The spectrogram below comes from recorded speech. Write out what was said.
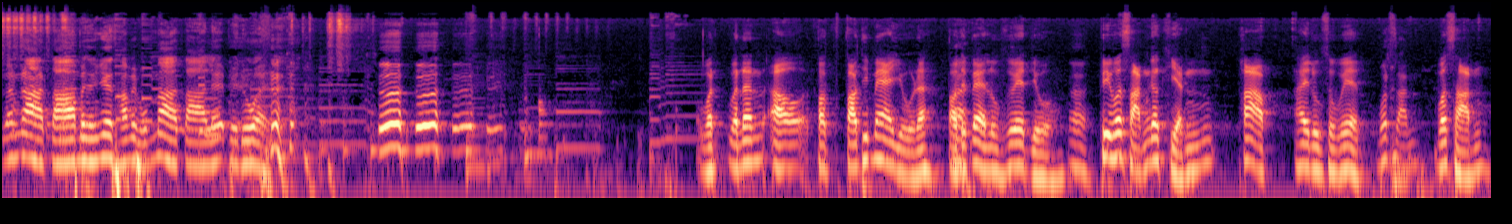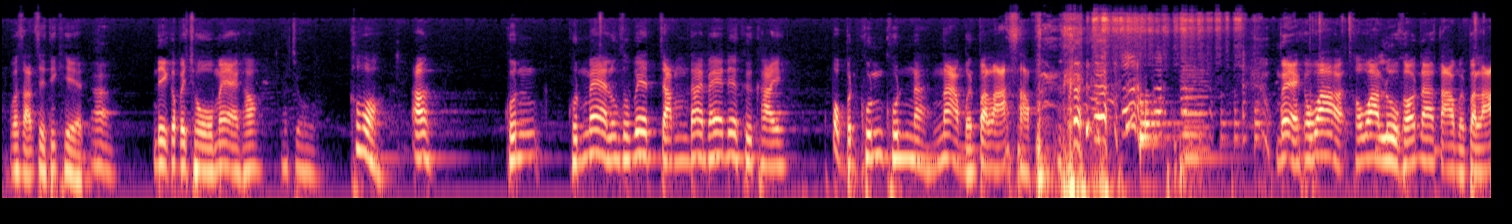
แล้วหน้าตามันอย่างเงี้ยทำให้ผมหน้าตาเละไปด้วย วันวันนั้นเอาตอนตอนที่แม่อยู่นะ ตอนที่แม่ลุงสุเวศอยู่ เออ พี่วสันต์ก็เขียนภาพให้ลุงสุเวศวัดสันวสันต์วสันต์สิทธิเขต อ่านี่ก็ไปโชว์แม่เขามาโจเขาบอก เอาคุณคุณแม่ลุงสุเวศจำได้ไหมเนี่ยคือใครเขา ผมเป็นคุ้นๆนะหน้าเหมือนปลาสับ แม่เขาว่าเขาว่าลูกเขาหน้าตาเหมือนปลา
